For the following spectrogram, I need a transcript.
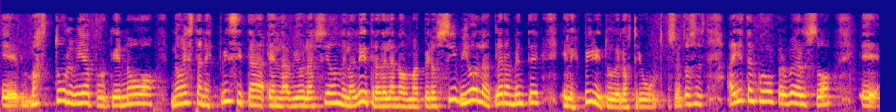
eh, más turbia porque no, no es tan explícita en la violación de la letra de la norma, pero sí viola claramente el espíritu de los tributos. Entonces, ahí está el juego perverso eh,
